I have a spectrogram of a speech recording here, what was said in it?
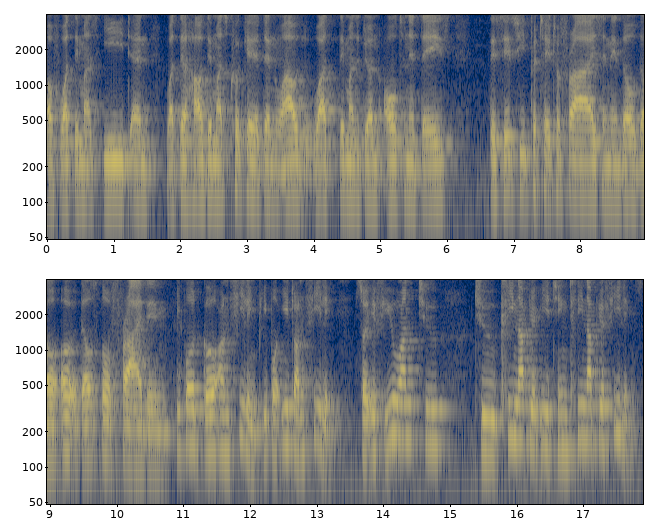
of what they must eat and what they how they must cook it and how what they must do on alternate days. They say sweet potato fries and then they'll they'll oh, they'll still fry them. People go on feeling. People eat on feeling. So if you want to to clean up your eating, clean up your feelings.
